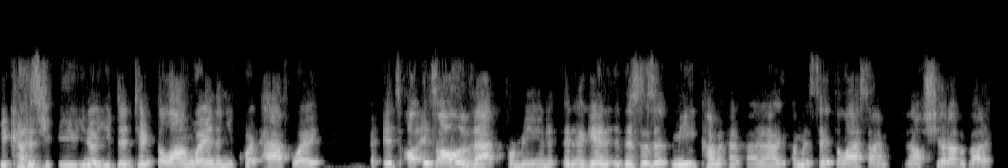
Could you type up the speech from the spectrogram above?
because you you know you did take the long way and then you quit halfway? It's all it's all of that for me. And, and again, this isn't me coming. I'm going to say it the last time, and I'll shut up about it.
